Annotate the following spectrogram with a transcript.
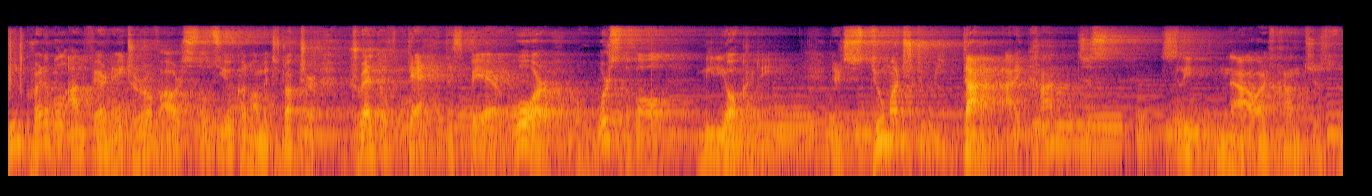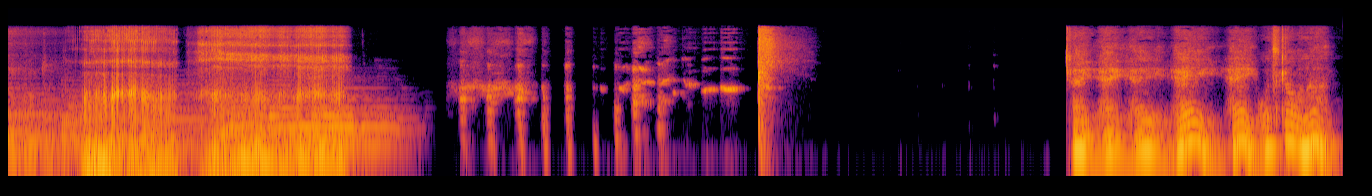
The incredible unfair nature of our socioeconomic structure, dread of death, despair, war, or worst of all, mediocrity. There's too much to be done. I can't just sleep now. I can't just. What's going on?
